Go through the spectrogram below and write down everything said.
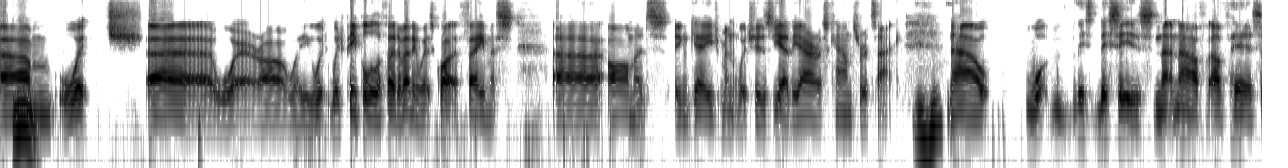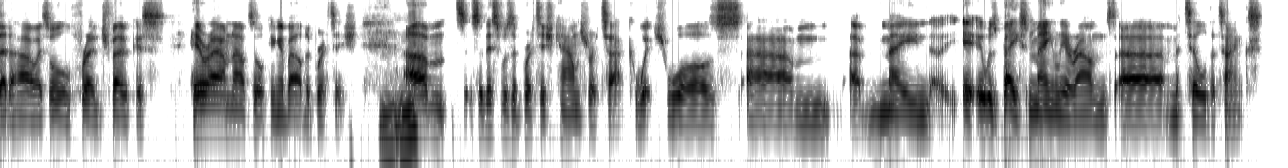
um, mm. which uh, where are we? Which, which, people will have heard of anyway. It's quite a famous uh, armored engagement, which is yeah the Arras counterattack. Mm-hmm. Now, what this this is now I've, I've here said how it's all French focus here I am now talking about the British. Mm-hmm. Um, so, so, this was a British counterattack, which was um, main. It, it, was based mainly around uh, Matilda tanks.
